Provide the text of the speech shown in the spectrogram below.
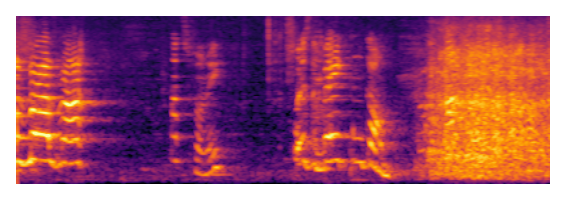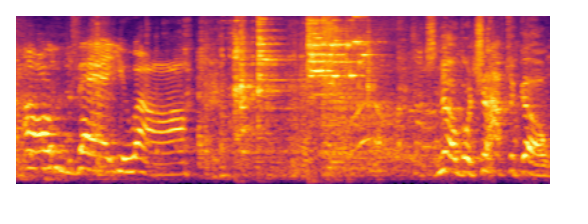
la la. That's funny. Where's the bacon gone? Oh, there you are. It's no good. She'll have to go.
